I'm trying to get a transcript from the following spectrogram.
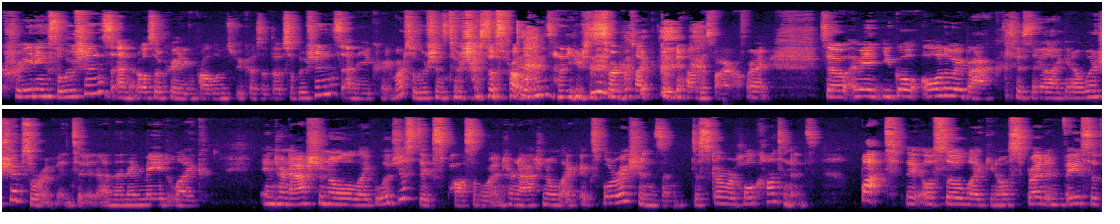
creating solutions and also creating problems because of those solutions and then you create more solutions to address those problems and you just sort of like go down the spiral right? So i mean you go all the way back to say like you know when ships were invented and then they made like international like logistics possible international like explorations and discovered whole continents. But they also like you know spread invasive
